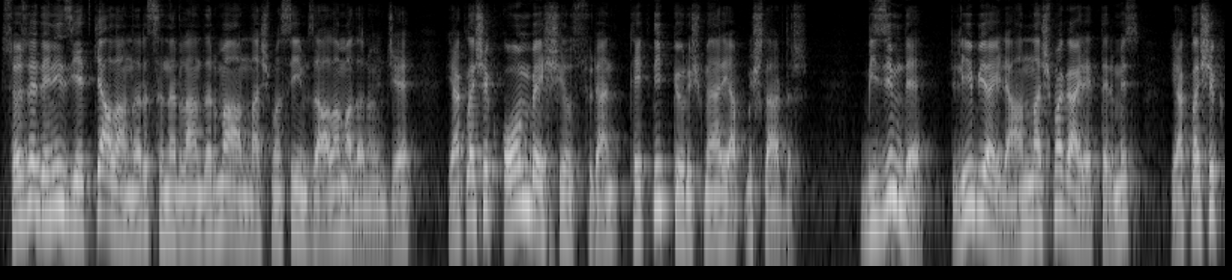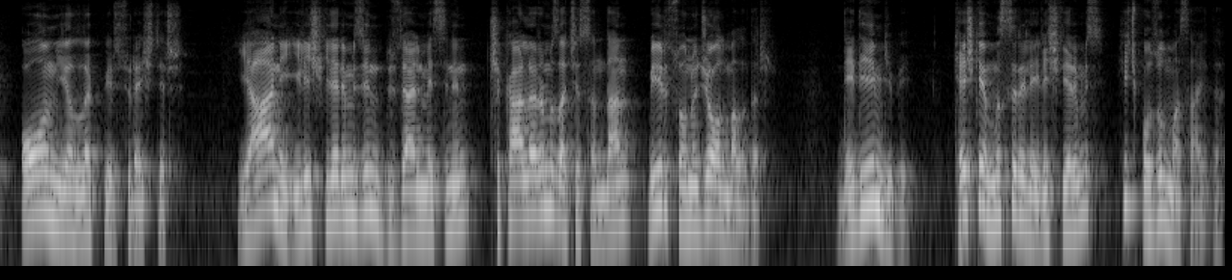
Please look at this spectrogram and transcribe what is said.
sözde deniz yetki alanları sınırlandırma anlaşması imzalamadan önce yaklaşık 15 yıl süren teknik görüşmeler yapmışlardır. Bizim de Libya ile anlaşma gayretlerimiz yaklaşık 10 yıllık bir süreçtir. Yani ilişkilerimizin düzelmesinin çıkarlarımız açısından bir sonucu olmalıdır. Dediğim gibi keşke Mısır ile ilişkilerimiz hiç bozulmasaydı.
